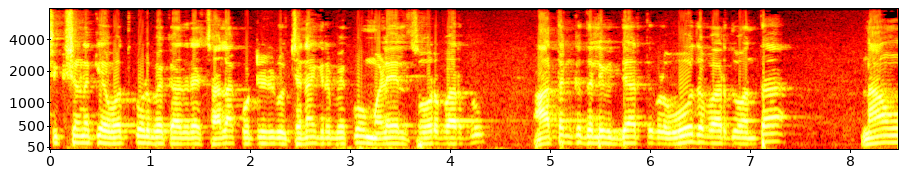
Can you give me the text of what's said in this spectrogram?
ಶಿಕ್ಷಣಕ್ಕೆ ಒತ್ತು ಕೊಡಬೇಕಾದ್ರೆ ಶಾಲಾ ಕೊಠಡಿಗಳು ಚೆನ್ನಾಗಿರಬೇಕು, ಮಳೆಯಲ್ಲಿ ಸೋರಬಾರ್ದು ಆತಂಕದಲ್ಲಿ ವಿದ್ಯಾರ್ಥಿಗಳು ಓದಬಾರ್ದು ಅಂತ ನಾವು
